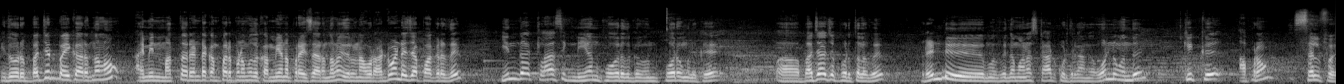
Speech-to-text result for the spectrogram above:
இது ஒரு பட்ஜெட் பைக்காக இருந்தாலும் ஐ மீன் மற்ற ரெண்டை கம்பேர் பண்ணும்போது கம்மியான ப்ரைஸாக இருந்தாலும் இதில் நான் ஒரு அட்வான்டேஜாக பார்க்குறது இந்த கிளாசிக் நியான் போகிறதுக்கு வந்து போகிறவங்களுக்கு பஜாஜை பொறுத்தளவு ரெண்டு விதமான ஸ்டார்ட் கொடுத்துருக்காங்க. ஒன்று வந்து கிக்கு அப்புறம் செல்ஃபு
